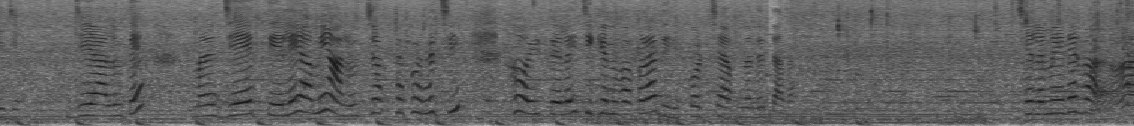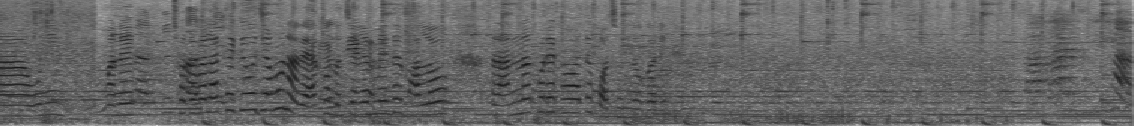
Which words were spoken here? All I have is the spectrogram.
এই যে যে আলুতে মানে যে তেলে আমি আলুর চপটা করেছি ওই তেলেই চিকেন পকোড়া দিয়ে করছে আপনাদের দাদা। ছেলে মেয়েদের উনি মানে ছোটবেলা থেকেও যেমন আর এখনও ছেলে মেয়েদের ভালো রান্না করে খাওয়াতে পছন্দ করে। হ্যাঁ,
